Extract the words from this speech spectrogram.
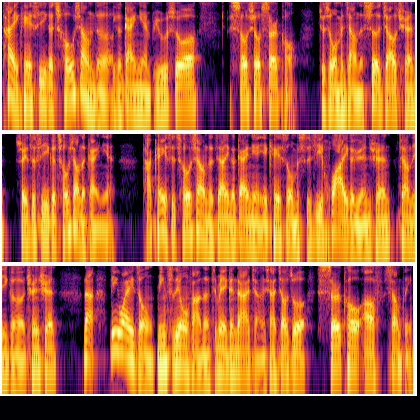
它也可以是一个抽象的一个概念，比如说 social circle，就是我们讲的社交圈，所以这是一个抽象的概念。它可以是抽象的这样一个概念，也可以是我们实际画一个圆圈这样的一个圈圈。那另外一种名词的用法呢，这边也跟大家讲一下，叫做 circle of something。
